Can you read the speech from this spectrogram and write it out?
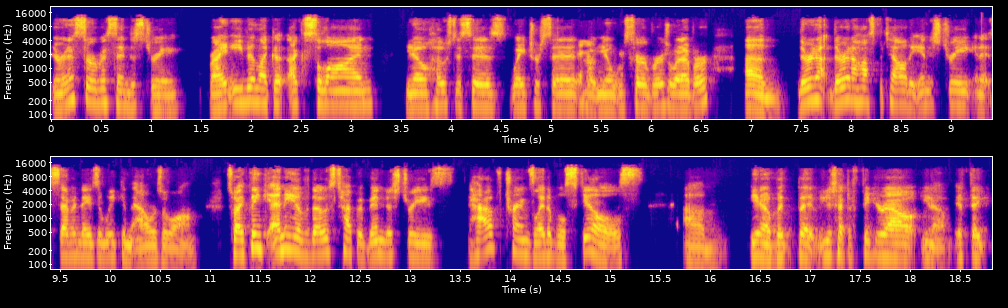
they're in a service industry, right? Even like a like salon, you know, hostesses, waitresses, you know, servers, whatever. Um, they're not they're in a hospitality industry and it's seven days a week and the hours are long. So I think any of those type of industries have translatable skills. Um, you know, but but you just have to figure out, you know, if they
